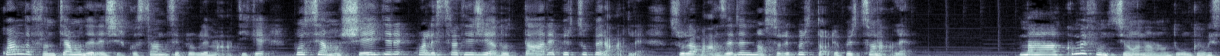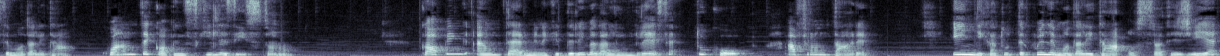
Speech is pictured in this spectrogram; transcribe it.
Quando affrontiamo delle circostanze problematiche possiamo scegliere quale strategia adottare per superarle sulla base del nostro repertorio personale. Ma come funzionano dunque queste modalità? Quante coping skill esistono? Coping è un termine che deriva dall'inglese to cope, affrontare. Indica tutte quelle modalità o strategie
